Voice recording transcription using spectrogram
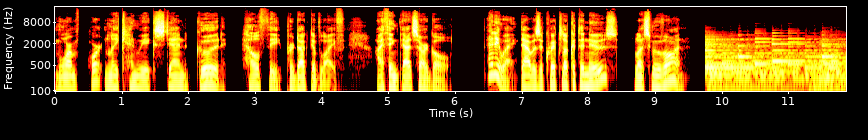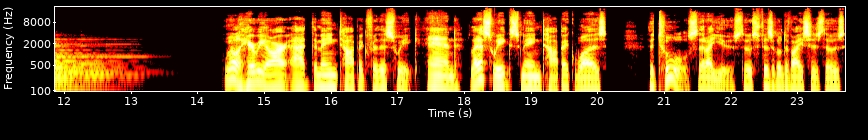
more importantly, can we extend good, healthy, productive life? I think that's our goal. Anyway, that was a quick look at the news. Let's move on. Well, here we are at the main topic for this week. And last week's main topic was the tools that I use, those physical devices, those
